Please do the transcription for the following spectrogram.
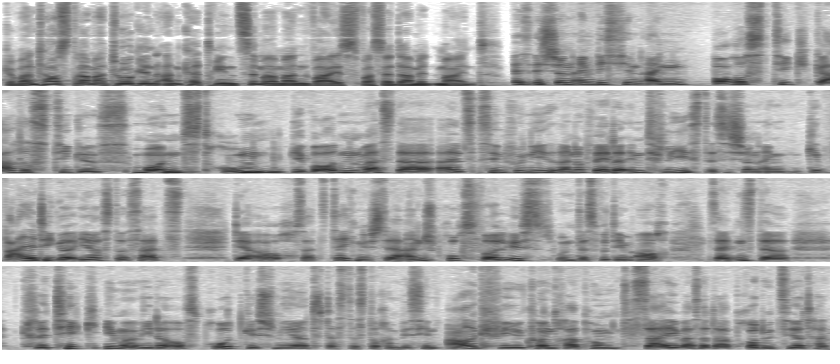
Gewandhausdramaturgin Ann-Kathrin Zimmermann weiß, was er damit meint. Es ist schon ein bisschen ein borstig-garstiges Monstrum geworden, was da als Sinfonie seiner Väter entfließt. Es ist schon ein gewaltiger erster Satz, der auch satztechnisch sehr anspruchsvoll ist und das wird ihm auch seitens der Kritik immer wieder aufs Brot geschmiert, dass das doch ein bisschen arg viel Kontrapunkt sei, was er da produziert hat.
